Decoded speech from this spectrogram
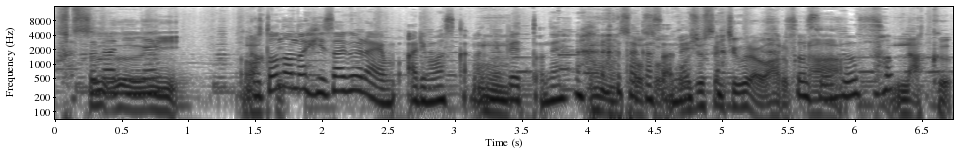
普さ通すがにねに。大人の膝ぐらいありますからね、うんベッドね。うんそうそう、高さね50センチぐらいはあるから、そうそうそうそう泣く。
